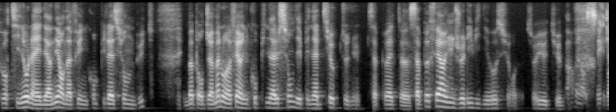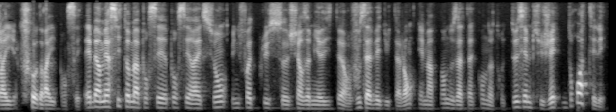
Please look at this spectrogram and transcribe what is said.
pour Tino l'année dernière, on a fait une compilation de buts. Bah pour Jamal, on va faire une compilation des pénalties obtenus. Ça peut être, ça peut faire une jolie vidéo sur sur YouTube. Ah faudra, y, faudra, y, penser. Eh bien, merci Thomas pour ces pour ces réactions. Une fois de plus, euh, chers amis auditeurs, vous avez du talent. Et maintenant, nous attaquons notre deuxième sujet, droit télé.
